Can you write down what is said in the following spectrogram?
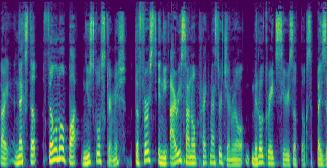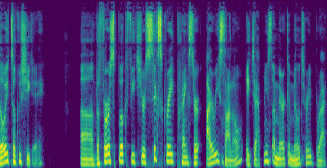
All right. Next up, Philomel bought New School Skirmish, the first in the Airi Sano Prankmaster General middle grade series of books by Zoe Tokushige. Uh, the first book features sixth grade prankster Airi Sano, a Japanese American military brat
